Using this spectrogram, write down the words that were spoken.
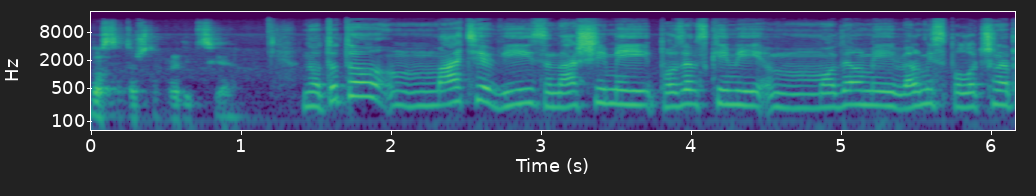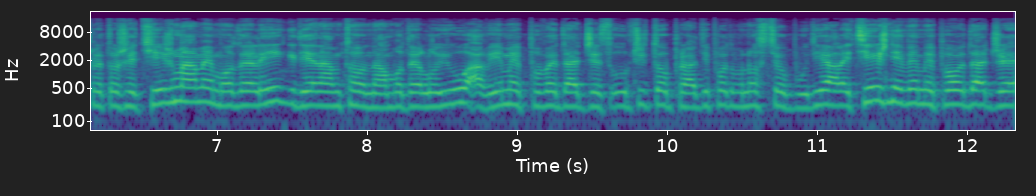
dostatočné predikcie. No toto máte vy s našimi pozemskými modelmi veľmi spoločné, pretože tiež máme modely, kde nám to namodelujú a vieme povedať, že s určitou pravdepodobnosťou bude, ale tiež nevieme povedať, že,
